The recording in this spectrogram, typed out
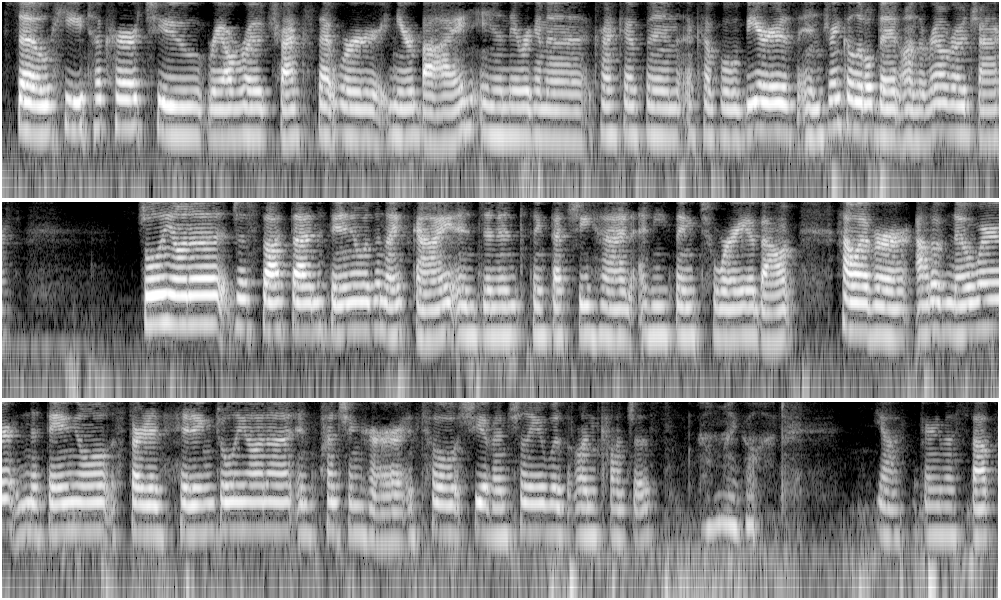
So he took her to railroad tracks that were nearby, and they were gonna crack open a couple of beers and drink a little bit on the railroad tracks. Juliana just thought that Nathaniel was a nice guy and didn't think that she had anything to worry about. However, out of nowhere, Nathaniel started hitting Juliana and punching her until she eventually was unconscious. Oh my god. Yeah, very messed up.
